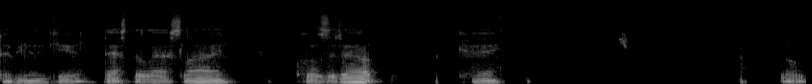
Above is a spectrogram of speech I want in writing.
W and Q, that's the last line. Close it out. Okay. Low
